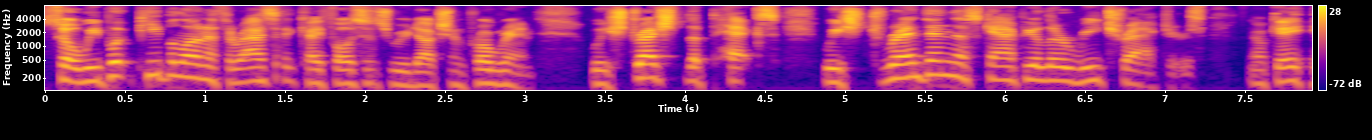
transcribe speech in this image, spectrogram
So we put people on a thoracic kyphosis reduction program. We stretch the pecs. We strengthen the scapular retractors. Okay.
